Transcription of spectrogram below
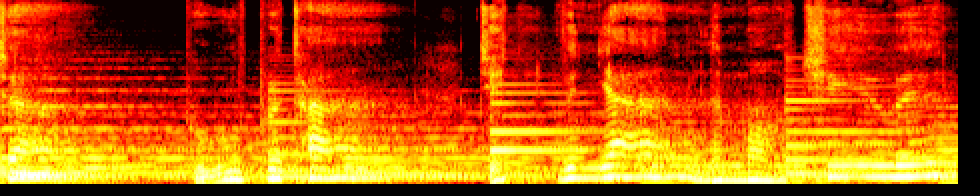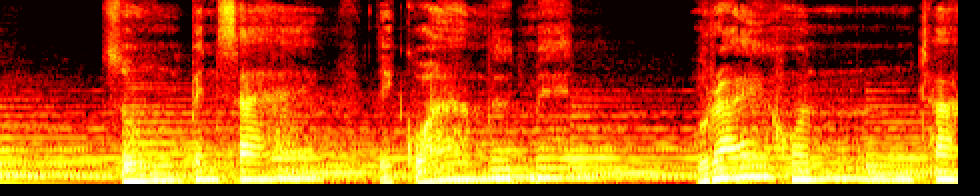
เจ้า ผู้ประทาน จิตวิญญาณและมอบชีวิตทรงเป็นแสงในความมืดมิดไร้หนทา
